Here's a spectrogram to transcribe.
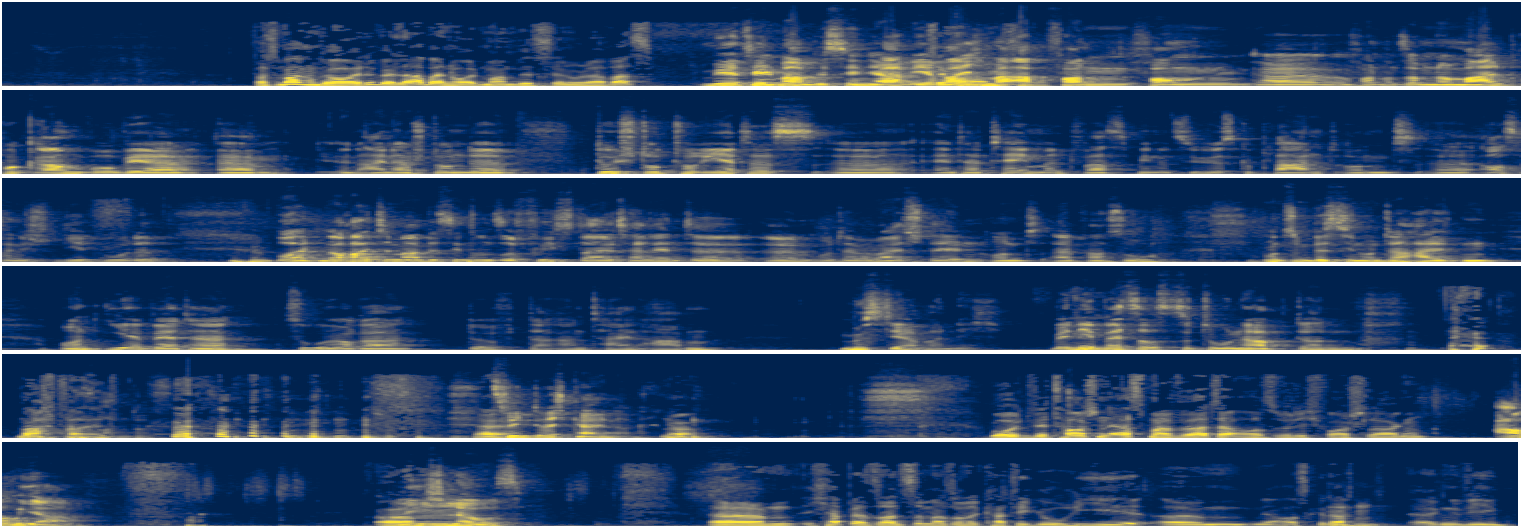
Was machen wir heute? Wir labern heute mal ein bisschen, oder was? Wir erzählen mal ein bisschen, ja. Wir mal weichen mal bisschen ab von, vom, äh, von unserem normalen Programm, wo wir ähm, in einer Stunde durchstrukturiertes äh, Entertainment, was minutiös geplant und äh, auswendig studiert wurde, Mhm. wollten wir heute mal ein bisschen unsere Freestyle-Talente ähm, unter Beweis stellen und einfach so uns ein bisschen unterhalten. Und ihr, werter Zuhörer, dürft daran teilhaben. Müsst ihr aber nicht. Wenn ihr Besseres zu tun habt, dann Macht was halt. anderes. ja. Zwingt euch keiner. Ja. Gut, wir tauschen erstmal Wörter aus, würde ich vorschlagen. Au ja. Nicht los. Ähm, ich habe ja sonst immer so eine Kategorie ähm, mir ausgedacht. Mhm. Irgendwie äh,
